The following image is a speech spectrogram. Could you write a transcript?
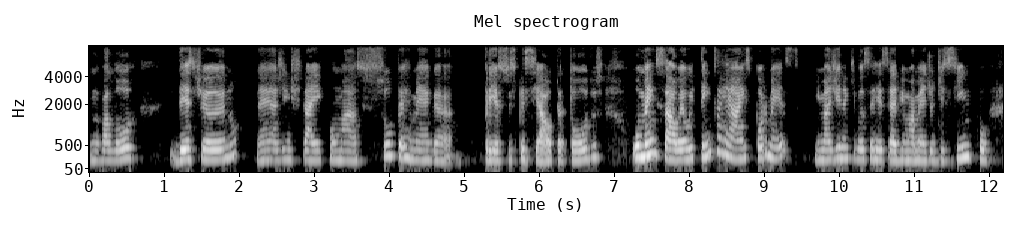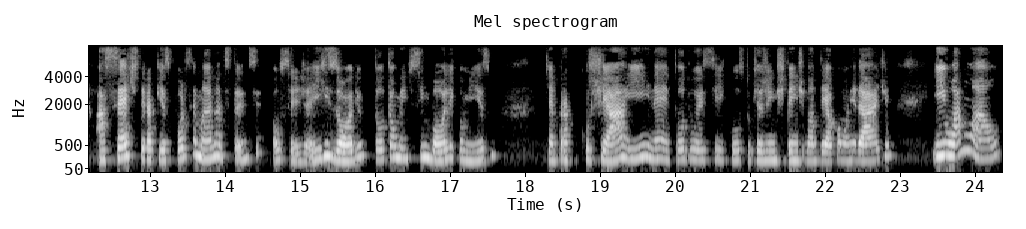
no valor deste ano, né? A gente está aí com uma super mega preço especial para todos. O mensal é 80 reais por mês. Imagina que você recebe uma média de 5 a 7 terapias por semana à distância, ou seja, é irrisório, totalmente simbólico mesmo, que é para custear aí, né, todo esse custo que a gente tem de manter a comunidade. E o anual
